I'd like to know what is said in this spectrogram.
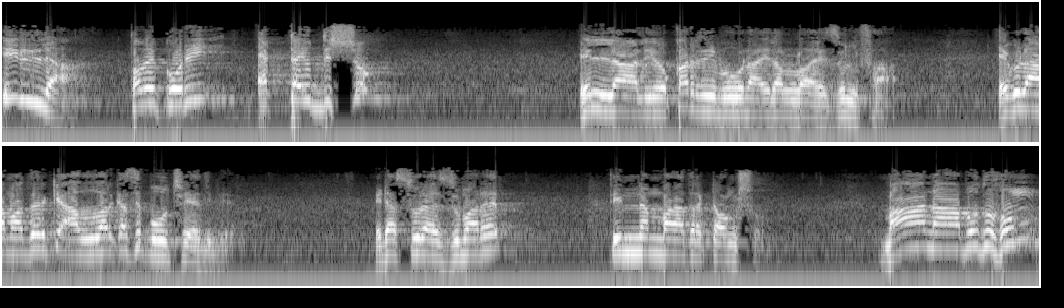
ইল্লা, তবে করি একটাই উদ্দেশ্য এগুলো আমাদেরকে আল্লাহর কাছে পৌঁছে দিবে। এটা সুরায় জুমারের তিন নম্বর হাতের একটা অংশ। মা না আবুদ হুম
